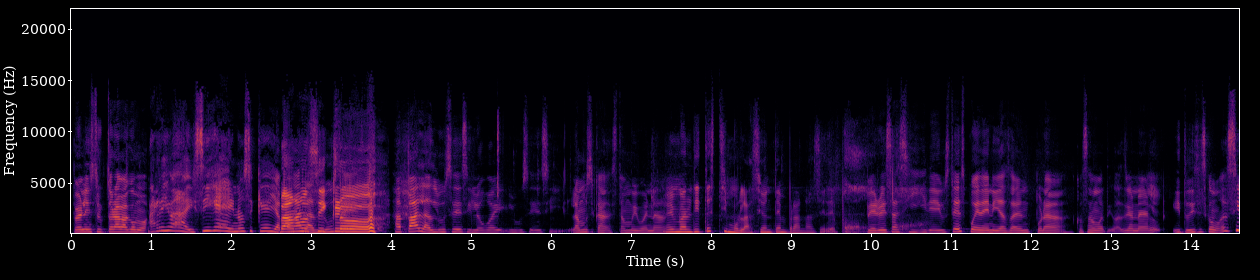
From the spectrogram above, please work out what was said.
Pero la instructora va como, arriba y sigue y no sé qué. Y apaga Vamos, las ciclo. luces. Apaga las luces y luego hay luces y la música está muy buena. Mi maldita estimulación temprana, así de... Pero es así de ustedes pueden y ya saben, pura cosa motivacional. Y tú dices como, sí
